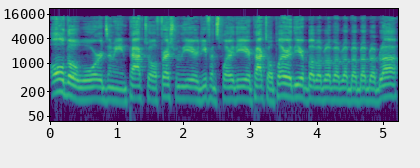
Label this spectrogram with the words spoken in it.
all the awards. I mean, Pac 12 Freshman of the Year, Defense Player of the Year, Pac 12 Player of the Year, blah, blah, blah, blah, blah, blah, blah, blah, blah.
